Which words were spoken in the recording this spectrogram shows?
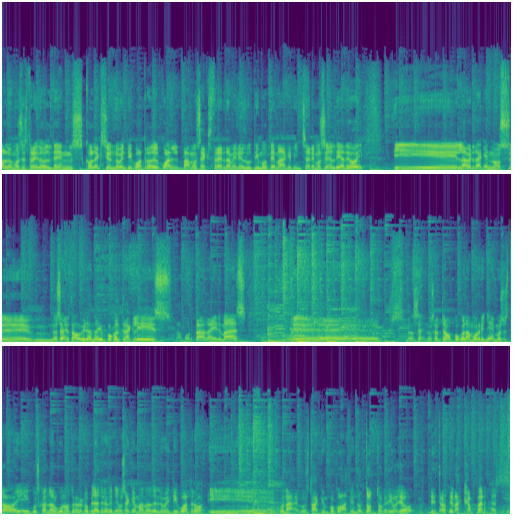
Cual hemos extraído el Dance Collection 94, del cual vamos a extraer también el último tema que pincharemos en el día de hoy. Y la verdad que nos. eh, no sé, estamos mirando ahí un poco el tracklist, la portada y demás. Eh, pues, no sé, nos ha entrado un poco la morriña y hemos estado ahí buscando algún otro recopilatorio que tenemos aquí a mano del 94. Y pues nada, hemos estado aquí un poco haciendo el tonto, que digo yo, detrás de las cámaras.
